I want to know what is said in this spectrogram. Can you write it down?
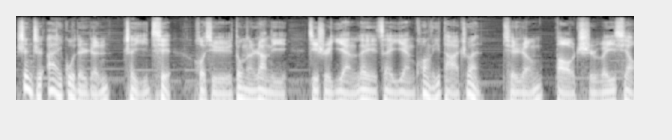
甚至爱过的人，这一切。或许都能让你，即使眼泪在眼眶里打转，却仍保持微笑。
